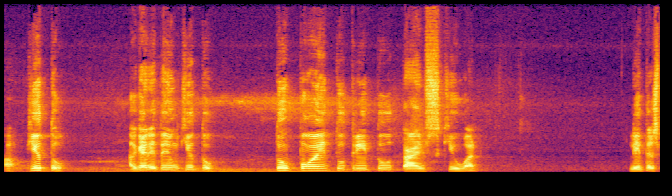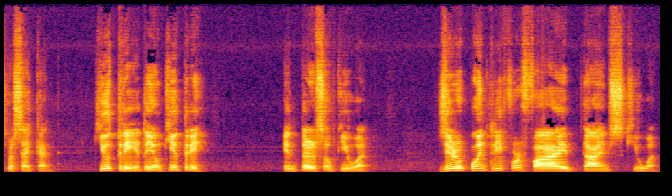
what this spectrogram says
Ah, Q2. Again, ito yung Q2. 2.232 times Q1. Liters per second. Q3, ito yung Q3 in terms of Q1. 0.345 times Q1.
